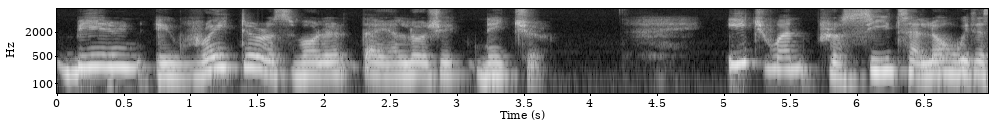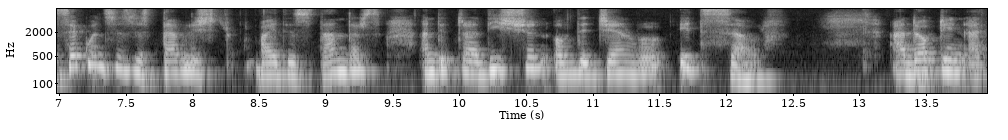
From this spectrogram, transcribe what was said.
bearing a greater or smaller dialogic nature. Each one proceeds along with the sequences established by the standards and the tradition of the genre itself, adopting a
